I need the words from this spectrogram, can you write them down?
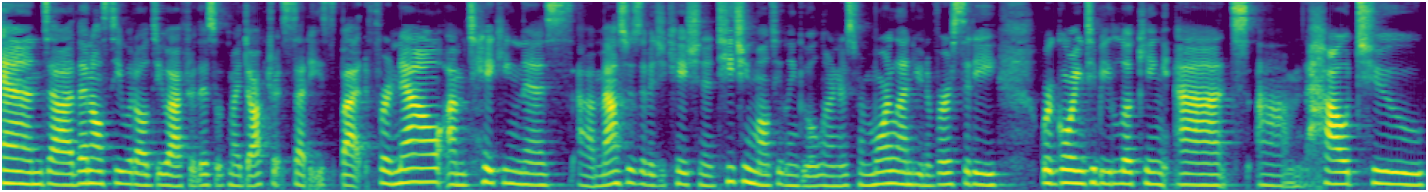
And uh, then I'll see what I'll do after this with my doctorate studies. But for now, I'm taking this uh, Master's of Education and teaching multilingual learners from Moreland University. We're going to be looking at um, how to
